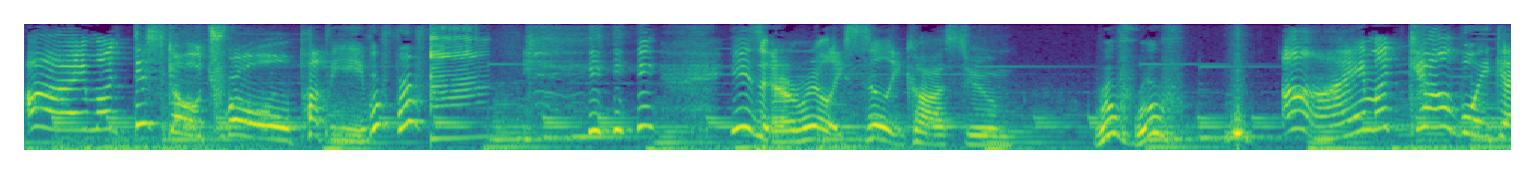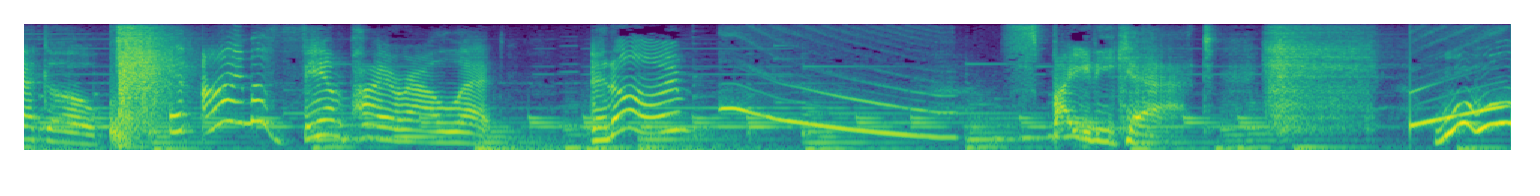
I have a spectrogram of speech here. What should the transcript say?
I'm a disco troll puppy. Woof, woof. He's in a really silly costume. Roof, roof. I'm a cowboy Gekko. And I'm a vampire Owlette. And I'm Spidey cat. woohoo.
